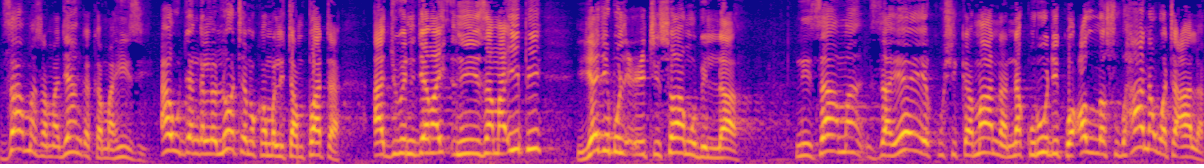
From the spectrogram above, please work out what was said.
Zama za majanga kama hizi au janga lolote ambalo kwamba litampata ajue ni, jama, ni zama ipi? Yajibu al-i'tisamu billah. Ni zama za yeye kushikamana na kurudi kwa Allah subhanahu wa ta'ala.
